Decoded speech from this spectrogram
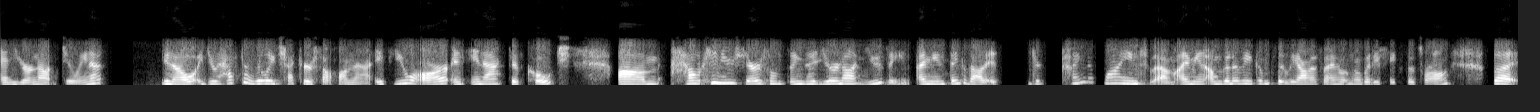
and you're not doing it? You know, you have to really check yourself on that. If you are an inactive coach, um, how can you share something that you're not using? I mean, think about it. You're kind of lying to them. I mean, I'm going to be completely honest. I hope nobody takes this wrong, but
